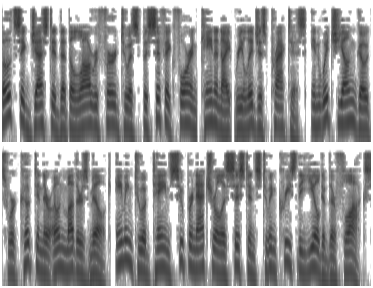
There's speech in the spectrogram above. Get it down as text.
both suggested that the law referred to a specific foreign Canaanite religious practice, in which young goats were cooked in their own mother's milk, aiming to obtain supernatural assistance to increase the yield of their flocks.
